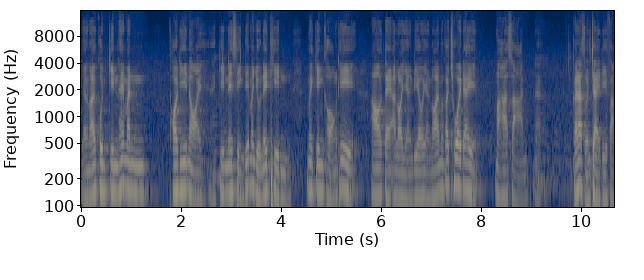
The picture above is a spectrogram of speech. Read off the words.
อย่างน้อยคุณกินให้มันพอดีหน่อย กินในสิ่งที่มันอยู่ในถิ่นไม่กินของที่เอาแต่อร่อยอย่างเดียว อย่างน้อยมันก็ช่วยได้มหาศาลนะก็น่าสนใจดีฟัง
